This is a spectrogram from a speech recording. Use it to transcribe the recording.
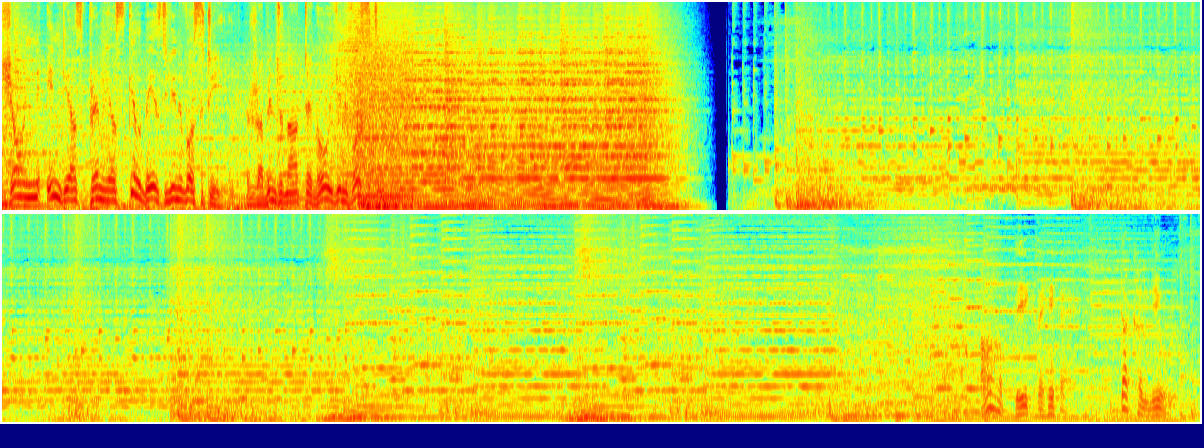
Join India's premier skill-based university, Rabindranath Tagore University. देख रहे हैं दखल news.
